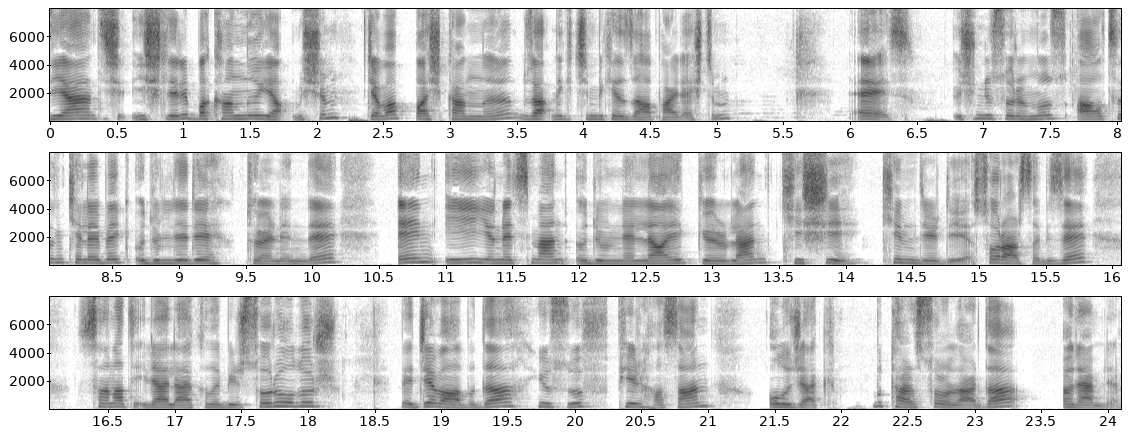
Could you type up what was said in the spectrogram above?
Diyanet İşleri Bakanlığı yapmışım. Cevap başkanlığı. Düzeltmek için bir kez daha paylaştım. Evet, üçüncü sorumuz Altın Kelebek Ödülleri töreninde en iyi yönetmen ödülüne layık görülen kişi kimdir diye sorarsa bize sanat ile alakalı bir soru olur ve cevabı da Yusuf Pir Hasan olacak. Bu tarz sorular da önemli.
